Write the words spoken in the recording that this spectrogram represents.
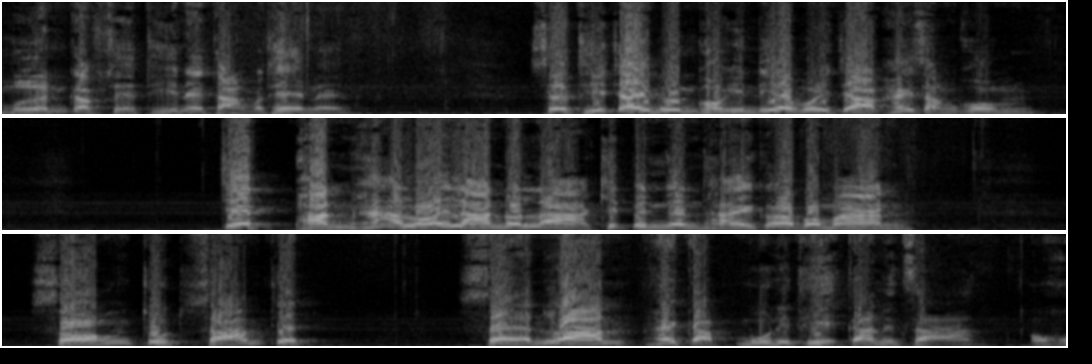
เหมือนกับเศรษฐีในต่างประเทศเลย เศรษฐีใจบุญของอินเดียบริจาคให้สังคม 7,500 ล้านดอลลาร์ คิดเป็นเงินไทยก็ประมาณ 2.37 แสนล้านให้กับมูลนิธิการศึกษา โอ้โห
